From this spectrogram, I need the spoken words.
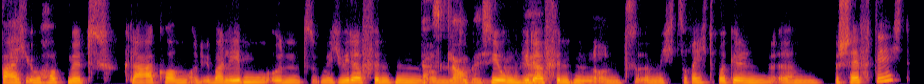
war ich überhaupt mit Klarkommen und Überleben und mich wiederfinden das und Beziehungen ja. wiederfinden und äh, mich zurechtrückeln ähm, beschäftigt.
